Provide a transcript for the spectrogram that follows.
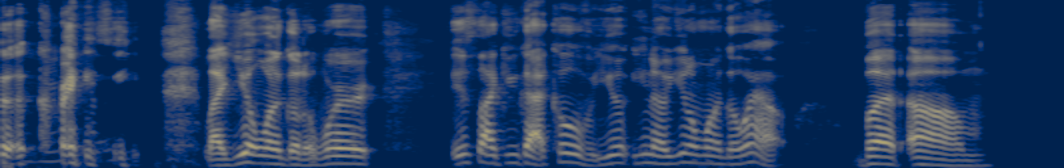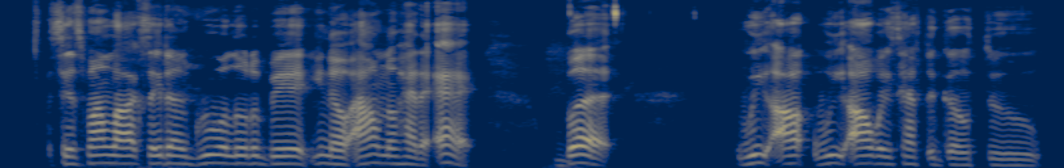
look hmm crazy. Like you don't want to go to work. It's like you got COVID. You you know you don't want to go out. But um, since my locks they done grew a little bit, you know I don't know how to act. But we all we always have to go through.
